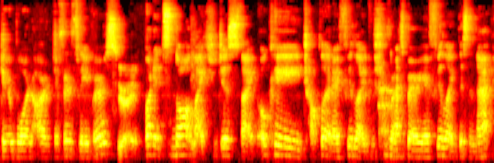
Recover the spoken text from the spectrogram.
Dearborn are different flavors. right, But it's not like he just like okay chocolate. I feel like raspberry. I feel like this and that.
